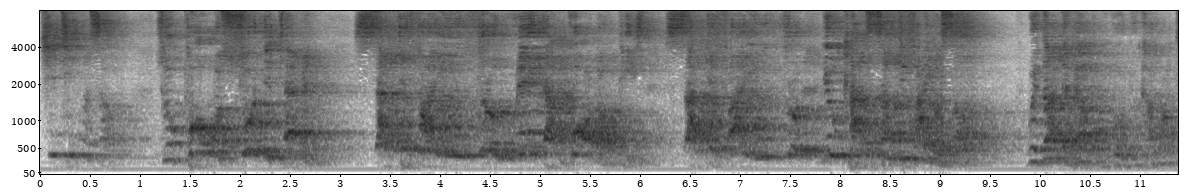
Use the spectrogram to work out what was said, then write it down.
Cheating yourself. So Paul was so determined. Sanctify you through, may the God of peace sanctify you through. You can't sanctify yourself without the help of God. You cannot.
